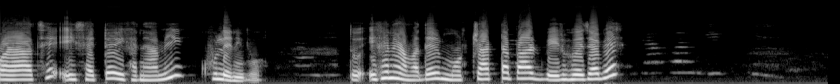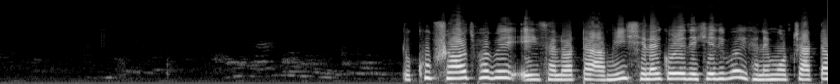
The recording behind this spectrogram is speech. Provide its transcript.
করা আছে, এই সাইডটাও এখানে আমি খুলে নিব। তো এখানে আমাদের মোট চারটা পার্ট বের হয়ে যাবে। তো খুব সহজভাবে এই সালোয়ারটা আমি সেলাই করে দেখিয়ে দিব। এখানে মোট চারটা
